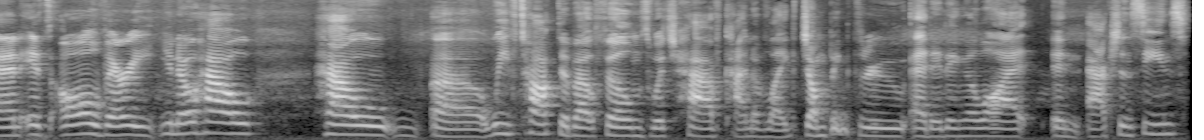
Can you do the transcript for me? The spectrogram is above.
and it's all very you know how how uh, we've talked about films which have kind of like jumping through editing a lot in action scenes.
